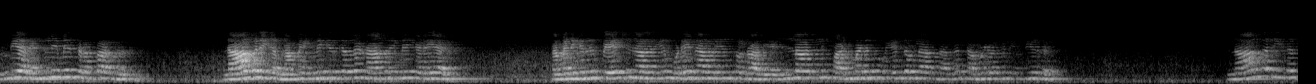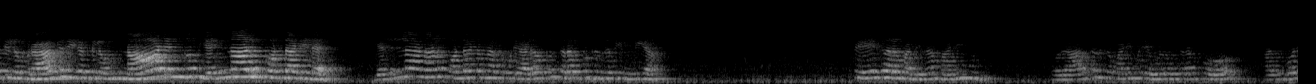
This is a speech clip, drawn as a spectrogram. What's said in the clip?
இந்தியா ரெண்டுலயுமே சிறப்பா இருந்தது. நாகரிகம் நம்ம இன்னைக்கு இருக்கிறதுல நாகரிகமே கிடையாது. நம்ம இன்னைக்கு இருக்கிறது பேச்சு நாகரிகம் உடை நாகரிகம் சொல்றாங்க. எல்லாத்துலயும் பன்மடங்கு உயர்ந்தவர்களா இருந்தாங்க தமிழர்கள் இந்தியர்கள். நாகரிகத்திலும் ராஜரீகத்திலும் நாடெங்கும் எந்நாளும் கொண்டாடிட எல்லா நாளும் கொண்டாட்டமா இருக்கக்கூடிய அளவுக்கு சிறப்பு இருந்தது இந்தியா. சேகரம் அப்படின்னா மணிமுடி. ஒரு அரசனுக்கு மணிமுடி எவ்வளவு சிறப்போ அது போல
